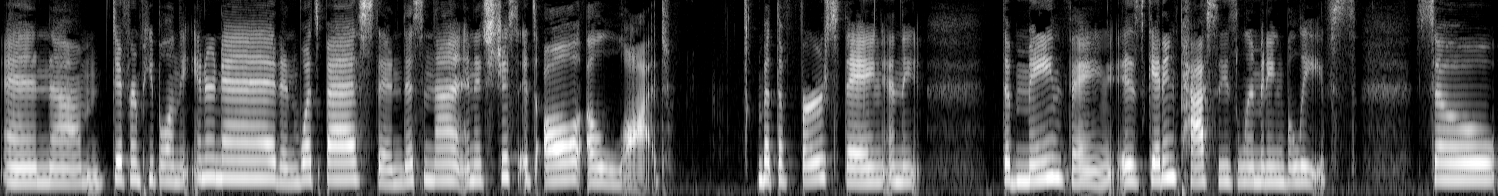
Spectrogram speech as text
and um, different people on the internet and what's best and this and that. And it's just, it's all a lot. But the first thing and the the main thing is getting past these limiting beliefs. So,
